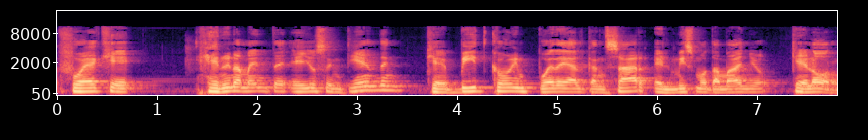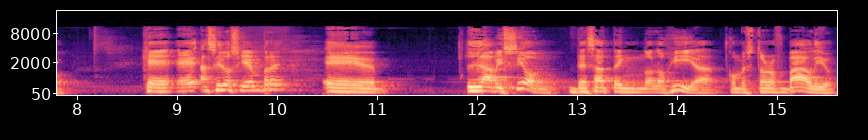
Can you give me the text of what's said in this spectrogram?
fue que genuinamente ellos entienden que Bitcoin puede alcanzar el mismo tamaño que el oro. Que ha sido siempre eh, la visión de esa tecnología como store of value.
